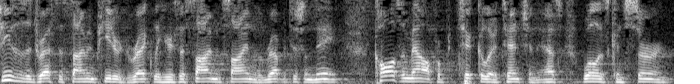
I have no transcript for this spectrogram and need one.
Jesus addresses Simon Peter directly here. He says, Simon, Simon, the repetition of the name, calls him out for particular attention as well as concern.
